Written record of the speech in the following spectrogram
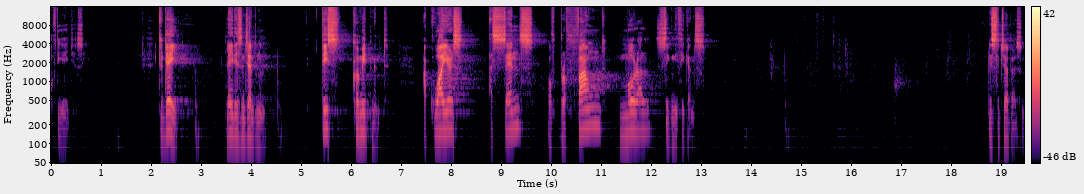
of the agency. Today, ladies and gentlemen, this commitment acquires a sense of profound moral significance. Mr. Chairperson,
